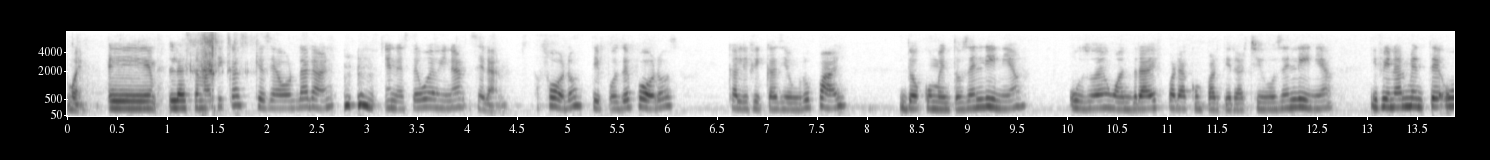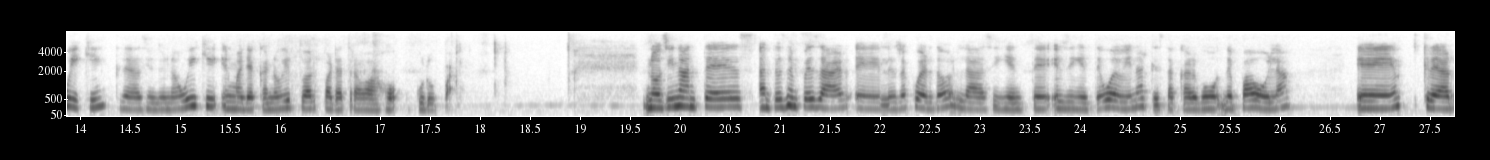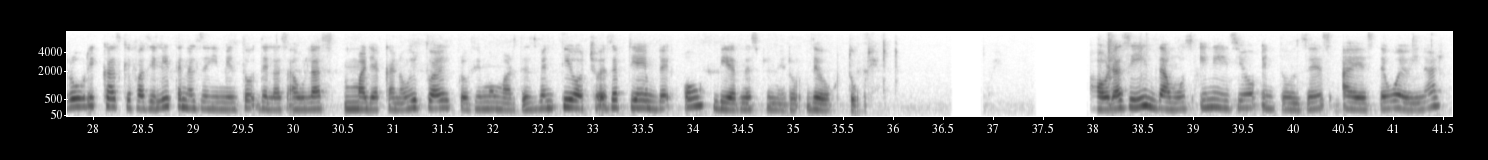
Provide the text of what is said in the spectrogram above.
Bueno, eh, las temáticas que se abordarán en este webinar serán foro, tipos de foros, calificación grupal, documentos en línea, uso de OneDrive para compartir archivos en línea y finalmente wiki, creación de una wiki en Mayacano Virtual para trabajo grupal. No sin antes, antes de empezar, eh, les recuerdo la siguiente, el siguiente webinar que está a cargo de Paola, eh, crear rúbricas que faciliten el seguimiento de las aulas Mariacano Virtual el próximo martes 28 de septiembre o viernes 1 de octubre. Ahora sí, damos inicio entonces a este webinar.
